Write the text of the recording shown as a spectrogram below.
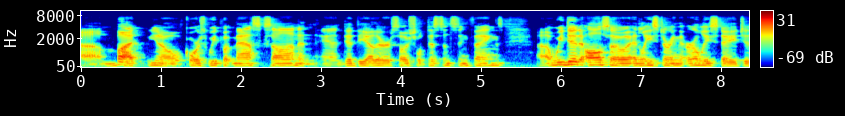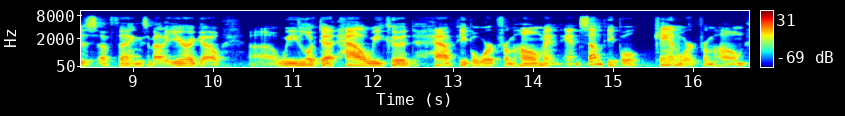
Um, but, you know, of course, we put masks on and, and did the other social distancing things. Uh, we did also, at least during the early stages of things about a year ago, uh, we looked at how we could have people work from home, and, and some people can work from home,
